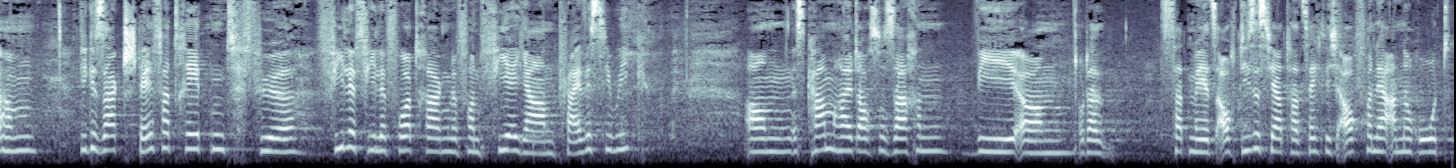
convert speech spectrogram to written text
Ähm, wie gesagt, stellvertretend für viele, viele Vortragende von vier Jahren Privacy Week. Ähm, es kamen halt auch so Sachen wie, ähm, oder das hatten wir jetzt auch dieses Jahr tatsächlich auch von der Anne Roth,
